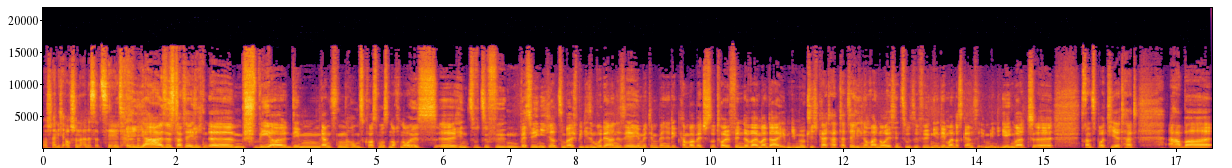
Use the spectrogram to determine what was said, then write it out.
Wahrscheinlich auch schon alles erzählt. Äh, ja, es ist tatsächlich ähm, schwer, dem ganzen Holmes-Kosmos noch Neues äh, hinzuzufügen, weswegen ich ja zum Beispiel diese moderne Serie mit dem Benedict Cumberbatch so toll finde, weil man da eben die Möglichkeit hat, tatsächlich nochmal Neues hinzuzufügen, indem man das Ganze eben in die Gegenwart äh, transportiert hat. Aber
